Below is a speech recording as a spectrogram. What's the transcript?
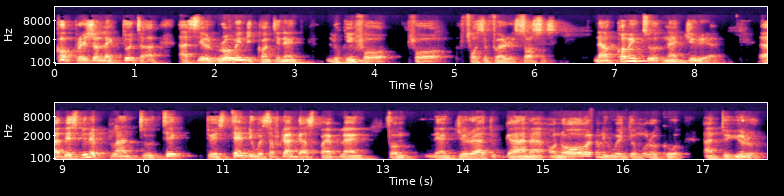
corporation like Total, are still roaming the continent looking for, for fossil fuel resources. Now, coming to Nigeria, uh, there's been a plan to take to extend the West African gas pipeline from Nigeria to Ghana on all the way to Morocco and to Europe.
